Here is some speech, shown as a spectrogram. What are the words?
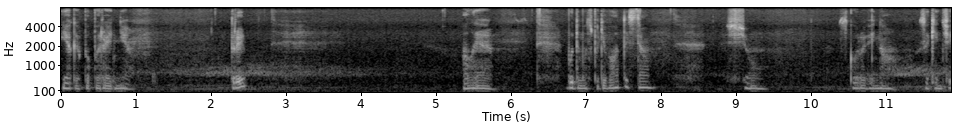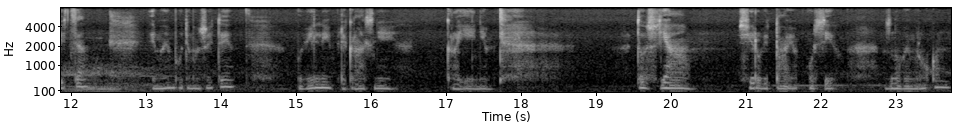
як і попередні три. Але будемо сподіватися, що скоро війна закінчиться, і ми будемо жити у вільній прекрасній країні. Тож я щиро вітаю усіх з Новим роком.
